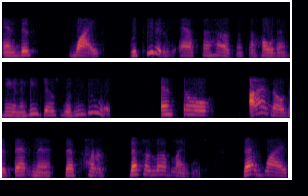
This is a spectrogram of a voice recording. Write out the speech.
and this wife repeatedly asked her husband to hold her hand, and he just wouldn't do it. And so I know that that meant that's her that's her love language. That wife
